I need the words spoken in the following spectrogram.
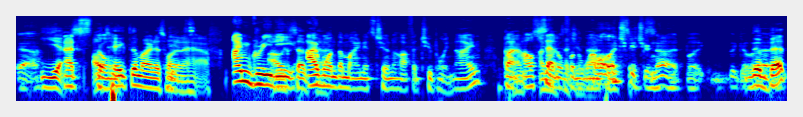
Yeah. Yes, That's I'll still- take the minus one and a yes. half. I'm greedy. I that. want the minus two and a half at two point nine, but I'm- I'm I'll settle for the one I'll let point you get your nut, but the, go the ahead. bet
